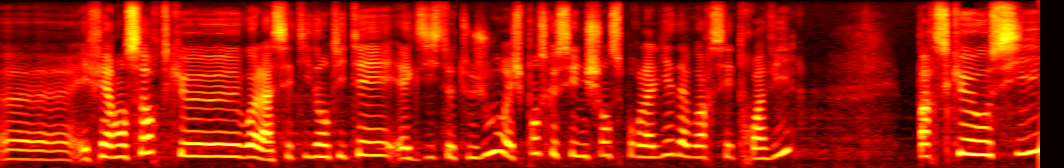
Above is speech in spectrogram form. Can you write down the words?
euh, et faire en sorte que voilà, cette identité existe toujours. Et je pense que c'est une chance pour l'Allier d'avoir ces trois villes, parce que aussi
